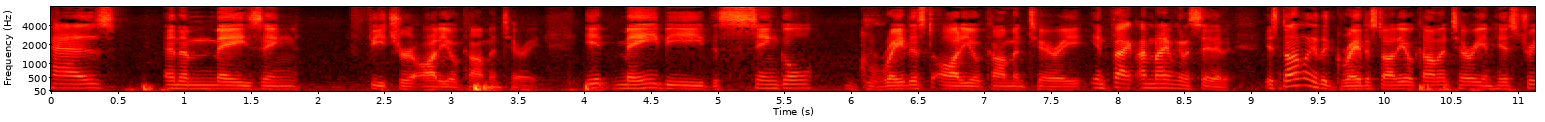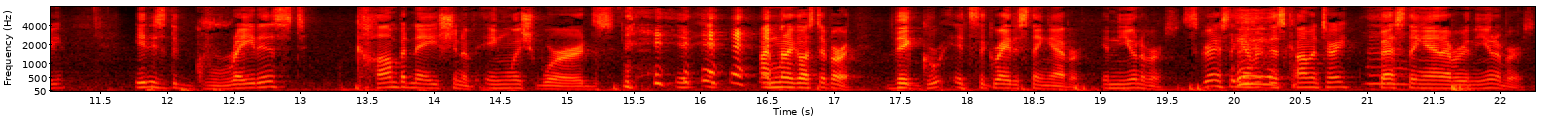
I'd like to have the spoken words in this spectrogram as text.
has an amazing feature audio commentary. It may be the single greatest audio commentary. In fact, I'm not even going to say that. It's not only the greatest audio commentary in history, it is the greatest combination of English words. It- it- I'm going to go a step further. The, gr- it's the greatest thing ever in the universe. It's the greatest thing ever. This commentary, best thing ever in the universe.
